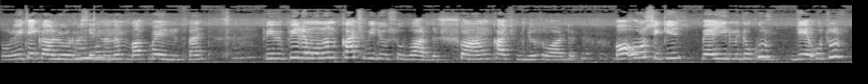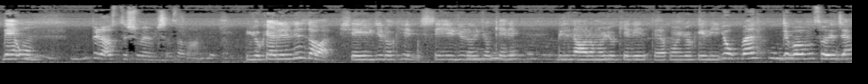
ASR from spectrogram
Soruyu tekrarlıyorum Selin Hanım. Bakmayın lütfen. PvP Remo'nun kaç videosu vardır? Şu an kaç videosu vardır? A18, B29, C30, D10. Biraz düşmemişiz ama. Jokerleriniz de var. Seyirci jokeri, seyirci jokeri, birini arama jokeri, telefon jokeri. Yok ben cevabımı söyleyeceğim.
